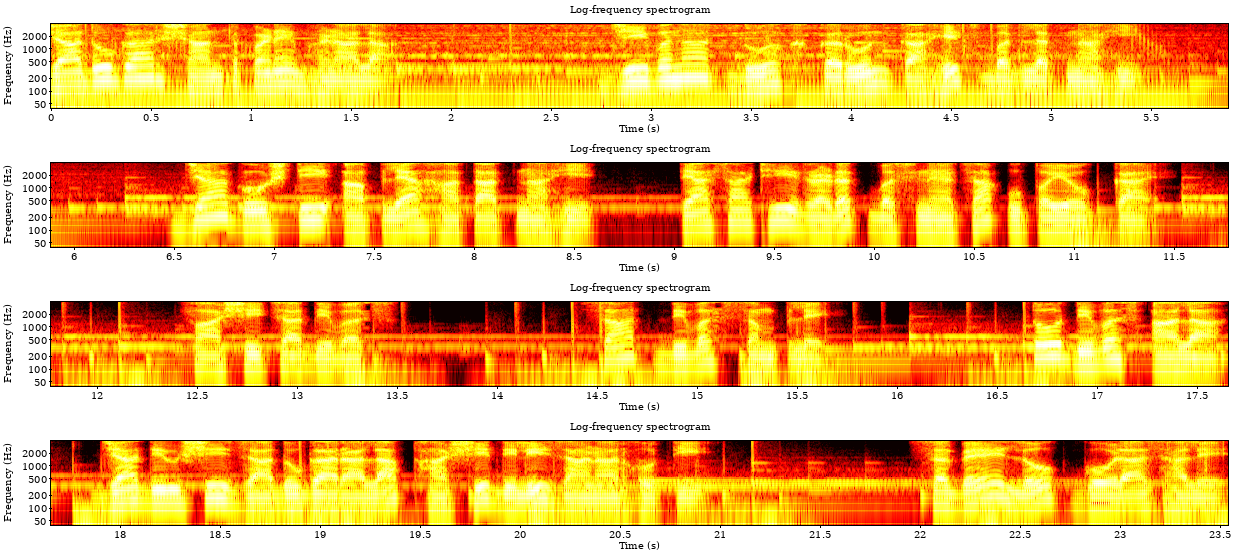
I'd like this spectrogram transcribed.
जादूगार शांतपणे म्हणाला जीवनात दुःख करून काहीच बदलत नाही. ज्या गोष्टी आपल्या हातात नाही त्यासाठी रडत बसण्याचा उपयोग काय? फाशीचा दिवस. सात दिवस संपले. तो दिवस आला ज्या दिवशी जादूगाराला फाशी दिली जाणार होती. सगळे लोक गोळा झाले.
